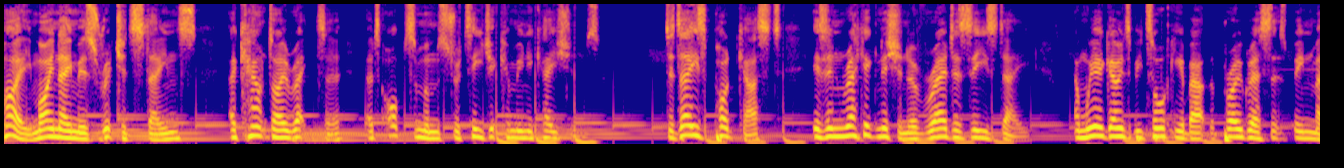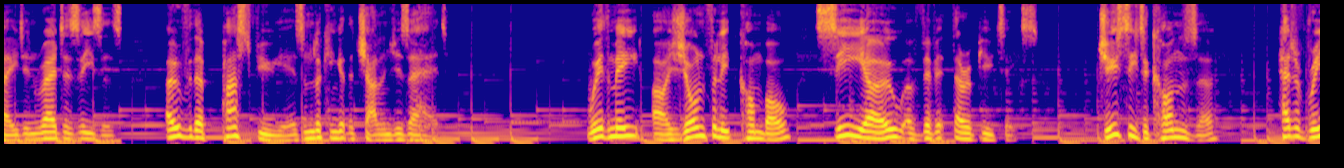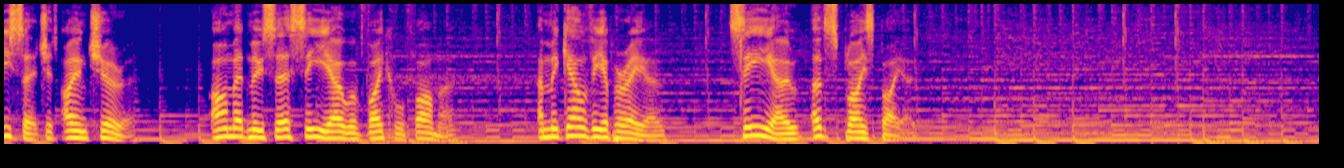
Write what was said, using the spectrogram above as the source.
Hi, my name is Richard Staines, Account Director at Optimum Strategic Communications. Today's podcast is in recognition of Rare Disease Day, and we are going to be talking about the progress that's been made in rare diseases over the past few years and looking at the challenges ahead. With me are Jean Philippe Combal, CEO of Vivet Therapeutics, Giusy Di Conza, Head of Research at iOnctura, Ahmed Mousa, CEO of Vicore Pharma, and Miguel Vila-Perelló, CEO of Splice Bio.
